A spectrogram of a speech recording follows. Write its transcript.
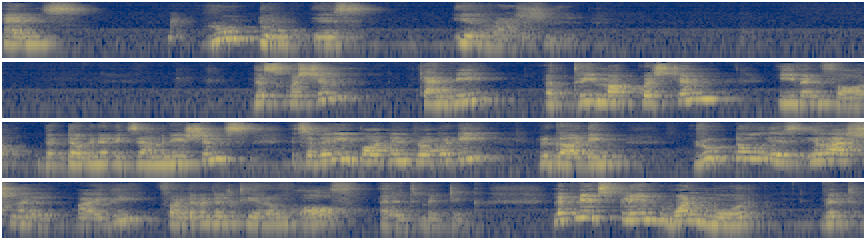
Hence, root 2 is irrational. This question can be a three mark question even for the terminal examinations. It's a very important property regarding root 2 is irrational by the fundamental theorem of arithmetic. Let me explain one more with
